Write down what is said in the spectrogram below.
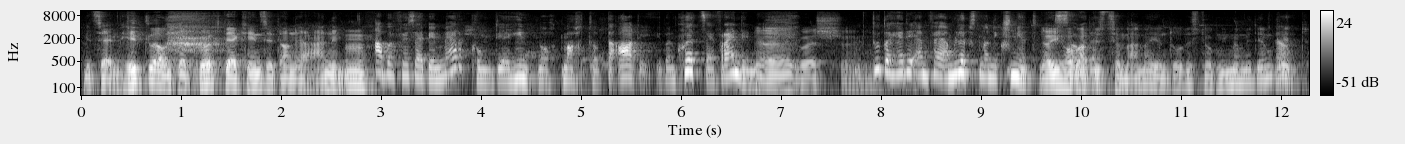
mit seinem Hitler und der Kurt, der kennt sich dann ja auch nicht mehr. Aber für seine Bemerkung, die er hinten noch gemacht hat, der Adi, über den Kurt, seine Freundin, Ja, ja, ich weiß schon. du, da hätte ich einfach am liebsten noch nicht geschmiert. Ja, ich habe auch bis zur Mama ihren Todestag nicht mehr mit ihrem Ja. geredet.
